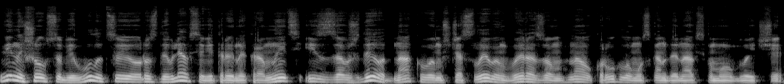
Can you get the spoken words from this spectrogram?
Він йшов собі вулицею, роздивлявся вітрини крамниць із завжди однаковим щасливим виразом на округлому скандинавському обличчі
